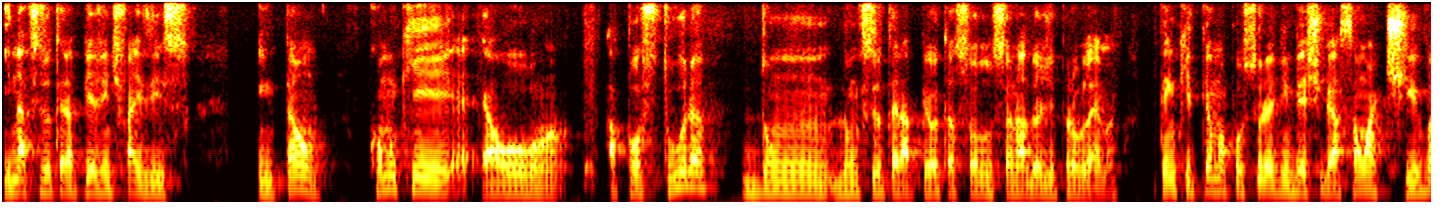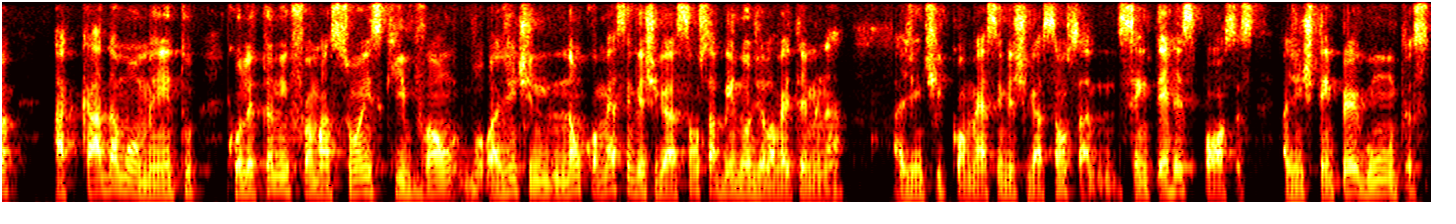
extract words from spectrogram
E na fisioterapia a gente faz isso. Então, como que é o, a postura de um, de um fisioterapeuta solucionador de problema? Tem que ter uma postura de investigação ativa a cada momento, coletando informações que vão. A gente não começa a investigação sabendo onde ela vai terminar. A gente começa a investigação sem ter respostas. A gente tem perguntas.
